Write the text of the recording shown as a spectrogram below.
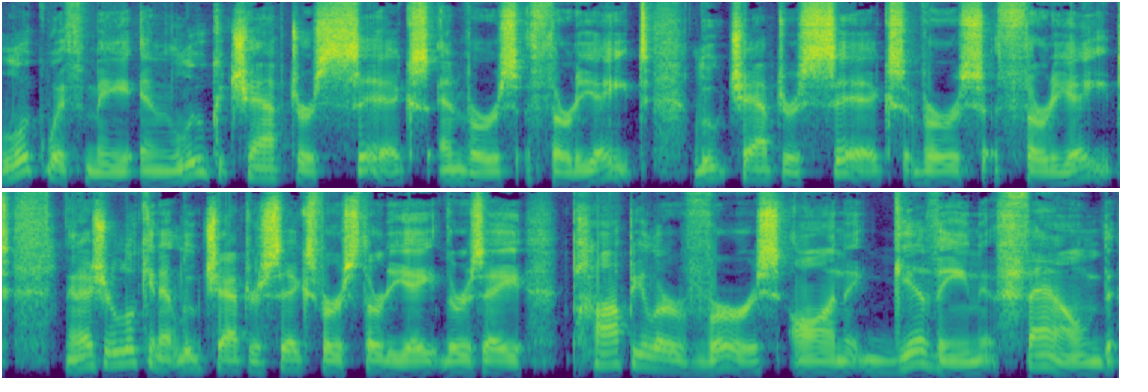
look with me in Luke chapter 6 and verse 38. Luke chapter 6, verse 38. And as you're looking at Luke chapter chapter 6, verse 38, there's a popular verse on giving found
